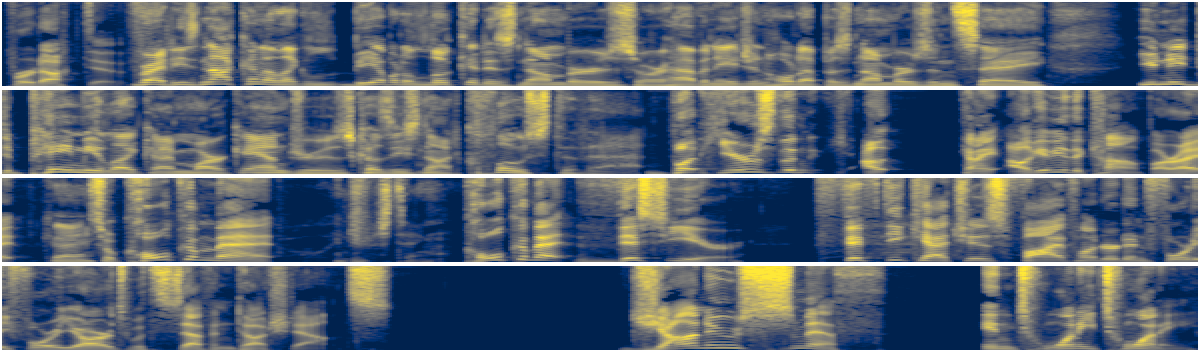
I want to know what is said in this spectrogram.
productive. Right. He's not going to like be able to look at his numbers or have an agent hold up his numbers and say, "You need to pay me like I'm Mark Andrews" because he's not close to that. But here's the I'll, can I I'll give you the comp, all right? Okay. So Cole Kmet oh, Interesting. Cole Kmet this year, 50 catches, 544 yards with 7 touchdowns. Jonnu Smith in 2020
